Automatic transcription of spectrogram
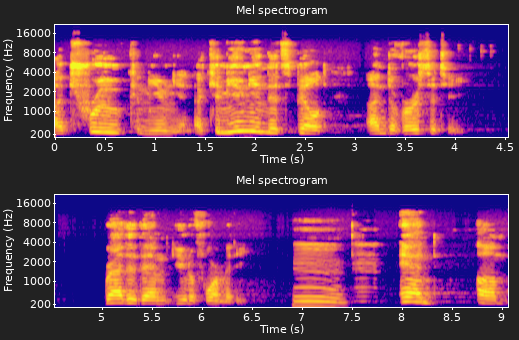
a true communion, a communion that's built on diversity rather than uniformity. Hmm. And um,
